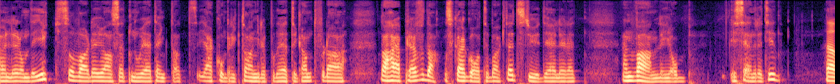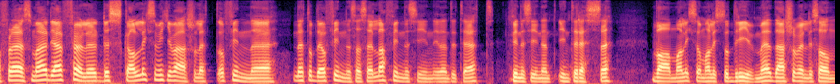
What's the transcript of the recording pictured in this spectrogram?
eller om det gikk, så var det uansett noe jeg tenkte at jeg kommer ikke til å angre på det i etterkant, for da, da har jeg prøvd, da. Og så skal jeg gå tilbake til et studie eller et, en vanlig jobb i senere tid. Ja, for det er det som er Jeg føler det skal liksom ikke være så lett å finne Nettopp det å finne seg selv, da. Finne sin identitet. Finne sin interesse. Hva man liksom har lyst til å drive med. Det er så veldig sånn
